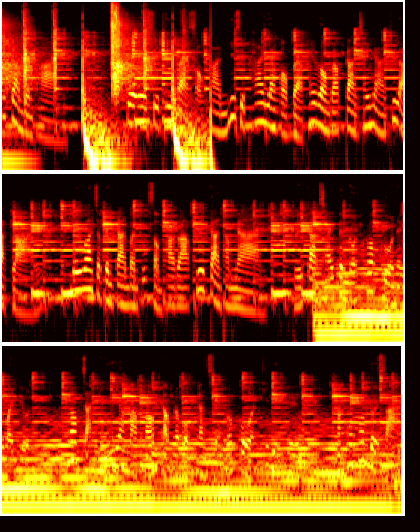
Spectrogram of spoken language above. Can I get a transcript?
ทุกการเดินทาง JACP 8 2025 ยังออกแบบให้รองรับการใช้งานที่หลากหลาย ไม่ว่าจะเป็นการบรรทุกสัมภาระเพื่อการทำงาน หรือการใช้เป็นรถครอบครัวในวันหยุด นอกจากนี้ยังมาพร้อมกับระบบกันเสียงรบกวนที่ดีขึ้นทำให้ห้องโดยสาร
